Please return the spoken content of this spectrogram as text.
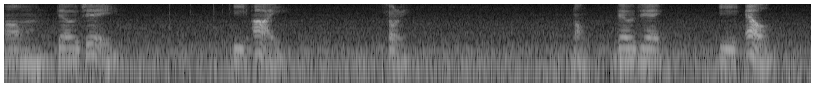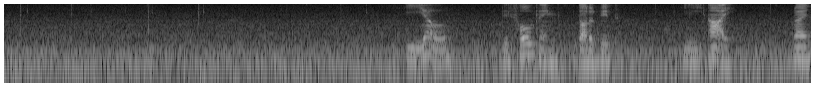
um, del j ei sorry no del j el el this whole thing dotted with ei right?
